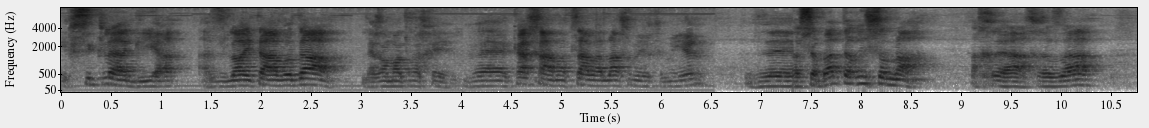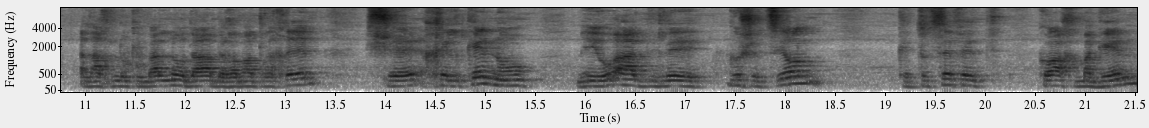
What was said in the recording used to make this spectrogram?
הפסיק להגיע, אז לא הייתה עבודה לרמת רחל. וככה המצב הלך והחמיר. והשבת הראשונה אחרי ההכרזה, אנחנו קיבלנו הודעה ברמת רחל שחלקנו מיועד לגוש עציון כתוספת כוח מגן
